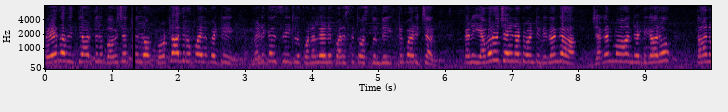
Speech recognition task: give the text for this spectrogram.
పేద విద్యార్థులు భవిష్యత్తులో కోట్లాది రూపాయలు పెట్టి మెడికల్ సీట్లు కొనలేని పరిస్థితి వస్తుంది. ఇచ్చారు కానీ ఎవరు చేయనటువంటి విధంగా జగన్మోహన్ రెడ్డి గారు తాను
